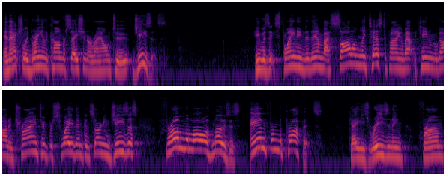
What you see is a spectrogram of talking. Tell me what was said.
and actually bringing the conversation around to Jesus. He was explaining to them by solemnly testifying about the kingdom of God and trying to persuade them concerning Jesus from the law of Moses and from the prophets. Okay, he's reasoning from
